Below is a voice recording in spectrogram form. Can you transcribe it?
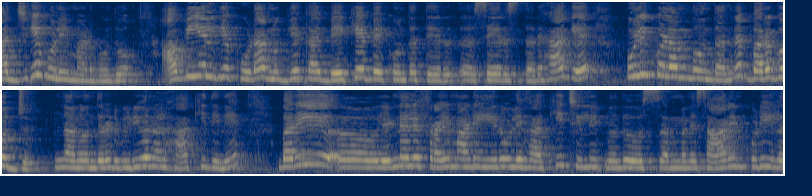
ಮಜ್ಜಿಗೆ ಹುಳಿ ಮಾಡ್ಬೋದು. ಅವಿಯಲ್ಗೆ ಕೂಡ ನುಗ್ಗೆಕಾಯಿ ಬೇಕೇ ಬೇಕು ಅಂತ ತೇರ್ ಸೇರಿಸ್ತಾರೆ. ಹಾಗೆ ಪುಳಿಕೊಳಂಬು ಅಂತಂದರೆ ಬರಗೊಜ್ಜು. ನಾನು ಒಂದೆರಡು ವಿಡಿಯೋನಲ್ಲಿ ಹಾಕಿದ್ದೀನಿ. ಬರೀ ಎಣ್ಣೆಲೆ ಫ್ರೈ ಮಾಡಿ ಈರುಳ್ಳಿ ಹಾಕಿ, ಚಿಲ್ಲಿ, ಅದು ಮನೆ ಸಾರಿನ ಪುಡಿ ಇಲ್ಲ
